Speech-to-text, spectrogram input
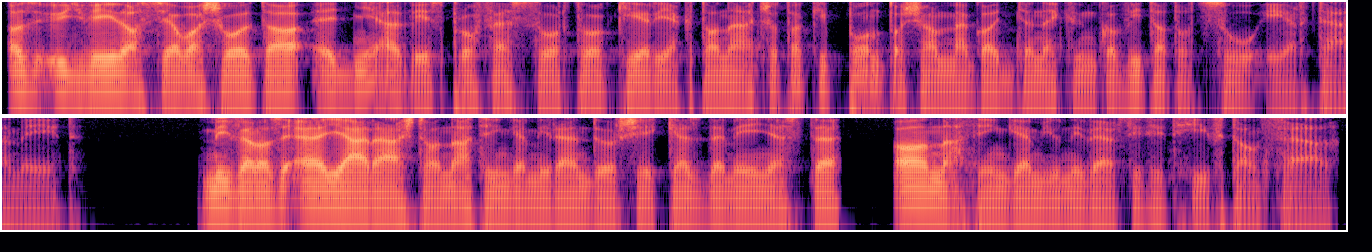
Az ügyvéd azt javasolta, egy nyelvész professzortól kérjek tanácsot, aki pontosan megadja nekünk a vitatott szó értelmét. Mivel az eljárást a Nottinghami rendőrség kezdeményezte, a Nottingham University-t hívtam fel.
